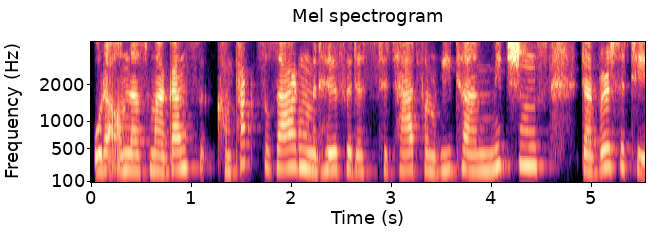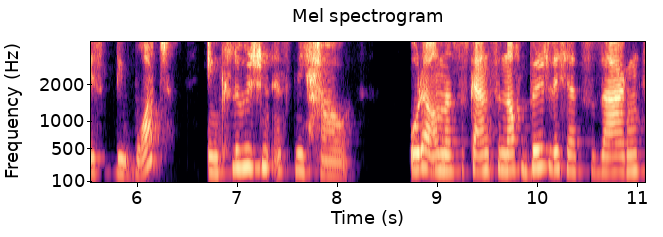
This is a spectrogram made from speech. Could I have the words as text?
Oder um das mal ganz kompakt zu sagen, mit Hilfe des Zitat von Rita Mitchens, Diversity is the what, Inclusion is the how. Oder um es das Ganze noch bildlicher zu sagen,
